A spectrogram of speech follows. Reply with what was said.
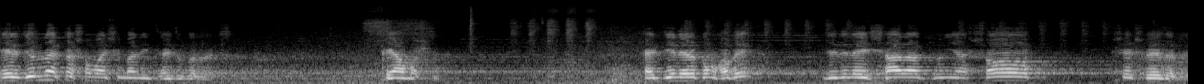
এর জন্য একটা সময়সীমা নির্ধারিত করে রাখছে। কেয়ামত একদিন এরকম হবে যেদিন এই সারা দুনিয়া সব শেষ হয়ে যাবে।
